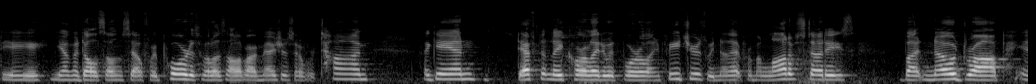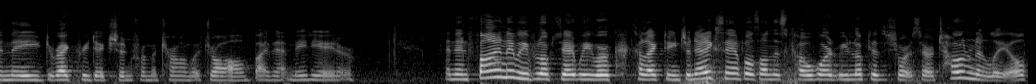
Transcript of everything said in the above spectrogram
the young adult's own self-report, as well as all of our measures over time. Again, definitely correlated with borderline features. We know that from a lot of studies, but no drop in the direct prediction from maternal withdrawal by that mediator. And then finally, we've looked at, we were collecting genetic samples on this cohort. We looked at the short serotonin allele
